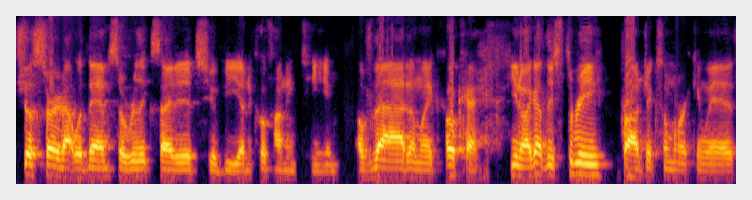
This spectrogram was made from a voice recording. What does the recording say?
just started out with them. So really excited to be on a co-founding team of that. I'm like, okay, you know, I got these three projects I'm working with.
